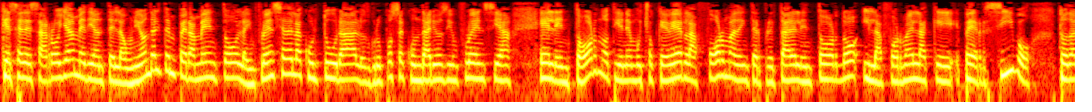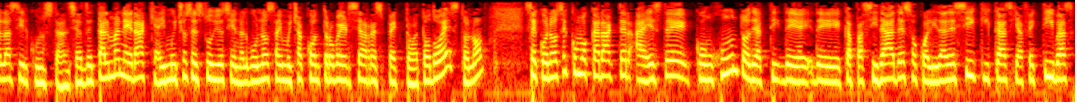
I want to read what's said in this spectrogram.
Que se desarrolla mediante la unión del temperamento, la influencia de la cultura, los grupos secundarios de influencia, el entorno tiene mucho que ver, la forma de interpretar el entorno y la forma en la que percibo todas las circunstancias, de tal manera que hay muchos estudios y en algunos hay mucha controversia respecto a todo esto, ¿no? Se conoce como carácter a este conjunto de, de, de capacidades o cualidades psíquicas y afectivas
